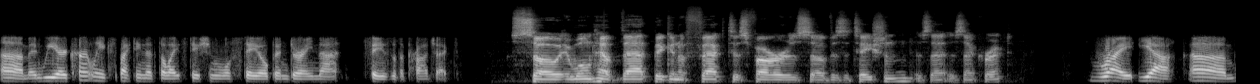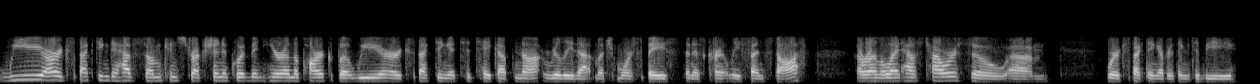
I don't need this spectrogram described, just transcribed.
um, and we are currently expecting that the light station will stay open during that phase of the project. So it won't have that big an effect as far as uh, visitation. Is that is that correct? Right, yeah. Um, we are expecting to have some construction equipment here on the park, but we are expecting it to take up not really that much more space than is currently fenced off around the lighthouse tower. So um, we're expecting everything to be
